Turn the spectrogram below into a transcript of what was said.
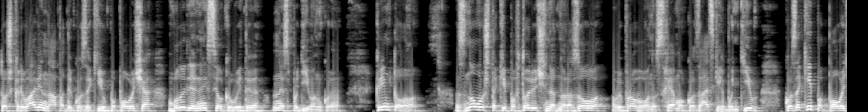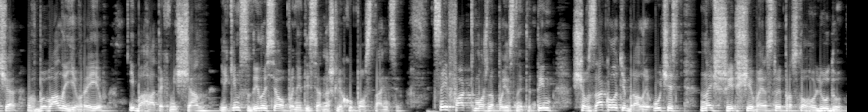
Тож криваві напади козаків Поповича були для них цілковитою несподіванкою. Крім того, знову ж таки повторюючи неодноразово випробувану схему козацьких бунтів, козаки Поповича вбивали євреїв і багатих міщан, яким судилося опинитися на шляху повстанців. Цей факт можна пояснити тим, що в заколоті брали участь найширші верстви простого люду,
